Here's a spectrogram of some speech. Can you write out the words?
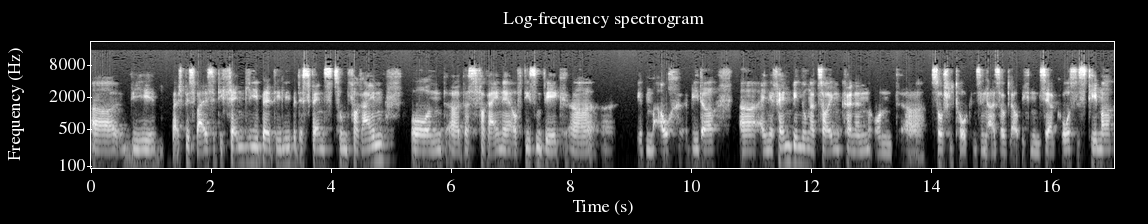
äh, wie beispielsweise die Fanliebe, die Liebe des Fans zum Verein und äh, dass Vereine auf diesem Weg eben auch wieder eine Fanbindung erzeugen können. Und Social Tokens sind also, glaube ich, ein sehr großes Thema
